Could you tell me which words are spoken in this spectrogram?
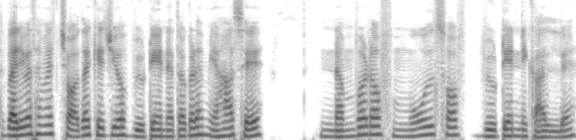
तो पहली बात हमें 14 के जी ऑफ़ ब्यूटेन है। तो अगर हम यहाँ से number of moles of butane निकाल लें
